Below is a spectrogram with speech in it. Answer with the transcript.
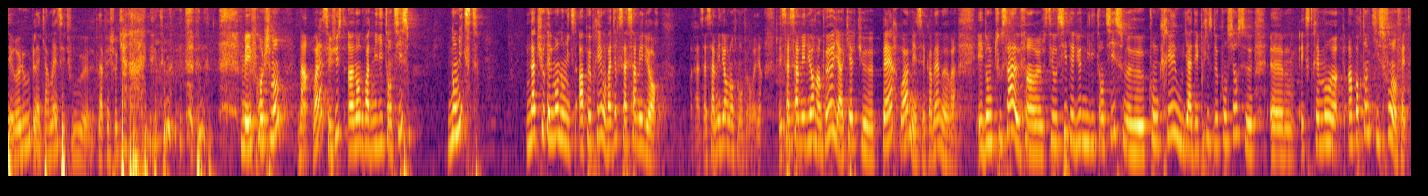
relou, la kermesse et tout, euh, la pêche au canard et tout. Mais franchement, ben, voilà, c'est juste un endroit de militantisme non mixte, naturellement non mixte. À peu près, on va dire que ça s'améliore ça s'améliore lentement, on va dire. Mais ça s'améliore un peu. Il y a quelques paires, quoi, mais c'est quand même euh, voilà. Et donc tout ça, euh, c'est aussi des lieux de militantisme euh, concrets où il y a des prises de conscience extrêmement importantes qui se font en fait.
